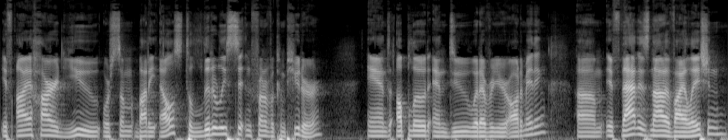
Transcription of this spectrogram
if I hired you or somebody else to literally sit in front of a computer and upload and do whatever you're automating. Um, if that is not a violation,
